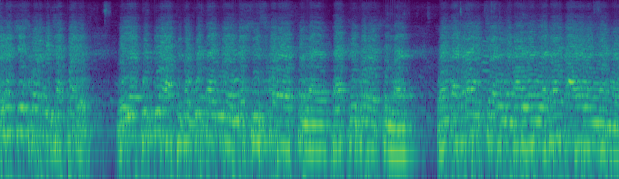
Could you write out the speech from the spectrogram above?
ఇండస్ట్రీస్ కూడా మీకు చెప్పాలి. విలేపుట్లో అతి తక్కువ టైంలో ఇండస్ట్రీస్ కూడా వస్తున్నాయి? ఫ్యాక్టరీ కూడా వస్తున్నాయి. వంద ఎకరాలు ఇచ్చారు. నాలుగు వందల ఎకరాలు కావాలన్నాము.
